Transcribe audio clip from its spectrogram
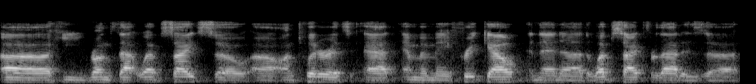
Uh, he runs that website. So uh, on Twitter, it's at MMA Freakout, and then uh, the website for that is uh,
